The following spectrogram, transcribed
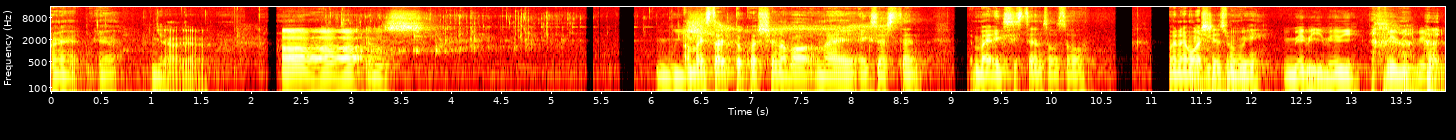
Right. Yeah. Yeah, yeah. Uh, it was. I might start to question about my existence, my existence also. When I watch this movie, maybe, maybe, maybe, maybe.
